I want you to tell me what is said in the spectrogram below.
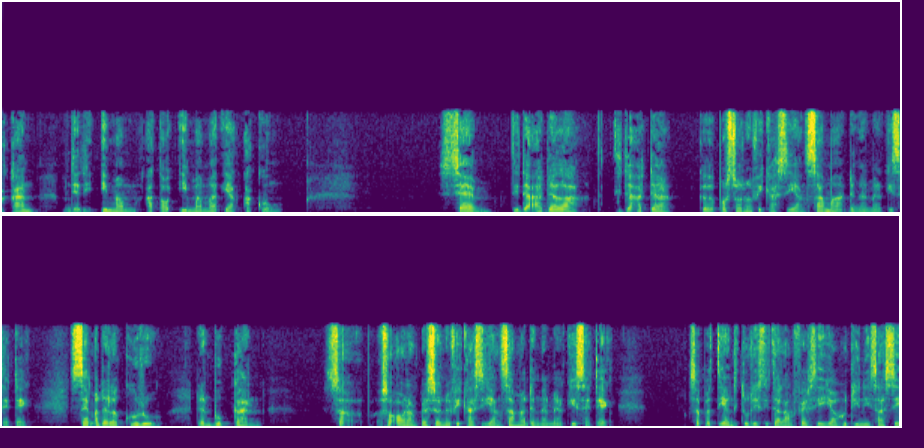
akan menjadi imam atau imamat yang agung. Sem tidak adalah tidak ada kepersonifikasi yang sama dengan Melkisedek. Sem adalah guru dan bukan se seorang personifikasi yang sama dengan Melkisedek seperti yang ditulis di dalam versi Yahudinisasi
